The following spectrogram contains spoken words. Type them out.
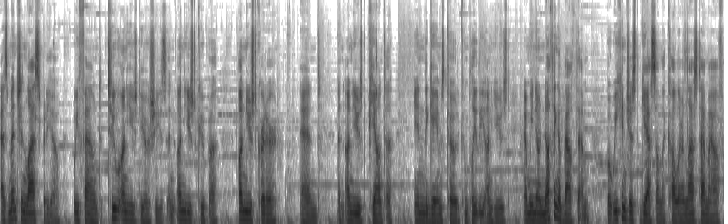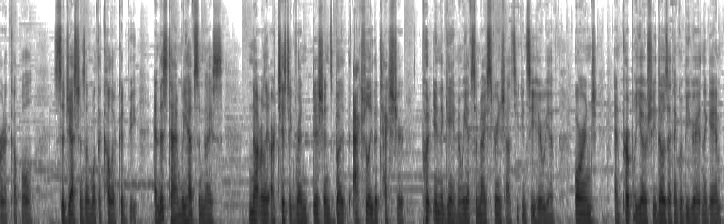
As mentioned last video, we found two unused Yoshis, an unused Koopa, unused Critter, and an unused Pianta in the game's code, completely unused, and we know nothing about them, but we can just guess on the color. And last time I offered a couple suggestions on what the color could be. And this time we have some nice, not really artistic renditions, but actually the texture put in the game. And we have some nice screenshots. You can see here we have orange and purple Yoshi. Those I think would be great in the game.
